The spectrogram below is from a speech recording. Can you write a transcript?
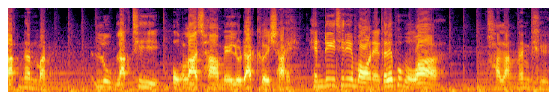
ลักษณ์นั่นมัน รูปลักษณ์ที่องค์ราชาเมโลดัสเคยใช้เฮนดี้ที่ได้มองเนี่ยก็ได้พูดมาว่า พลังนั่นคือ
